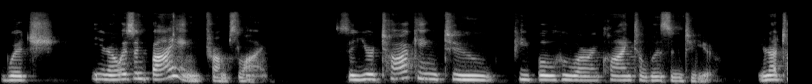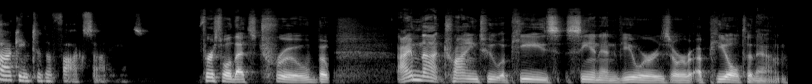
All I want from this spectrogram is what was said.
which, you know, isn't buying Trump's line. So you're talking to people who are inclined to listen to you. You're not talking to the Fox audience. First of all, that's true, but I'm not trying to appease CNN viewers or appeal to them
